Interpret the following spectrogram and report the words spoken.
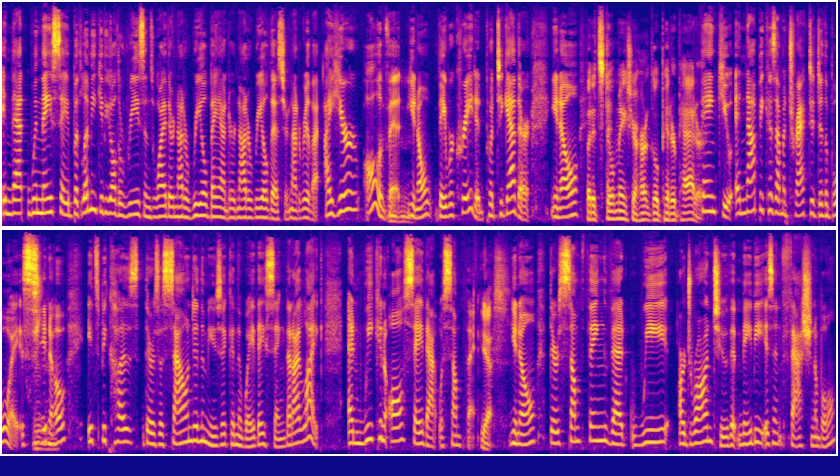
in that when they say, but let me give you all the reasons why they're not a real band or not a real this or not a real that. I hear all of it. You know, they were created, put together. You know, But it still makes your heart go pitter patter. Thank you. And not because I'm attracted to the boys, you Mm-hmm. know, it's because there's a sound in the music and the way they sing that I like. And we can all say that with something. Yes. You know, there's something that we are drawn to that maybe isn't fashionable.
